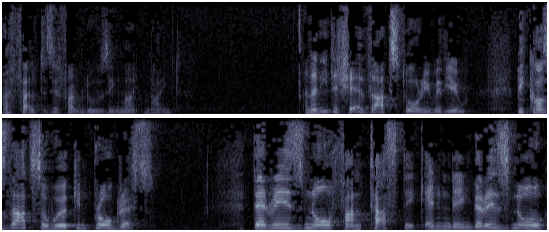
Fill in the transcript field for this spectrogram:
I felt as if I'm losing my mind. And I need to share that story with you because that's a work in progress. There is no fantastic ending. There is no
